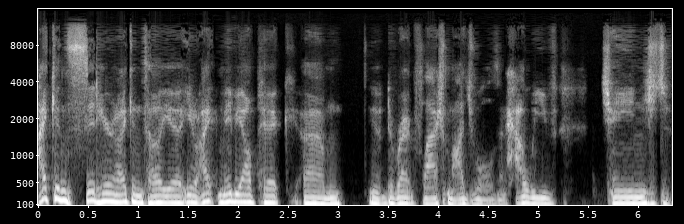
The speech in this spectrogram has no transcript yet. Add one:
I can sit here and I can tell you, you know, I maybe I'll pick um, you know direct flash modules and how we've changed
